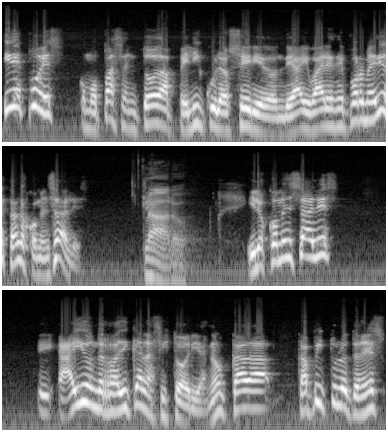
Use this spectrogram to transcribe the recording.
Y después, como pasa en toda película o serie donde hay bares de por medio, están los comensales. Claro. Y los comensales, eh, ahí donde radican las historias, ¿no? Cada capítulo tenés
